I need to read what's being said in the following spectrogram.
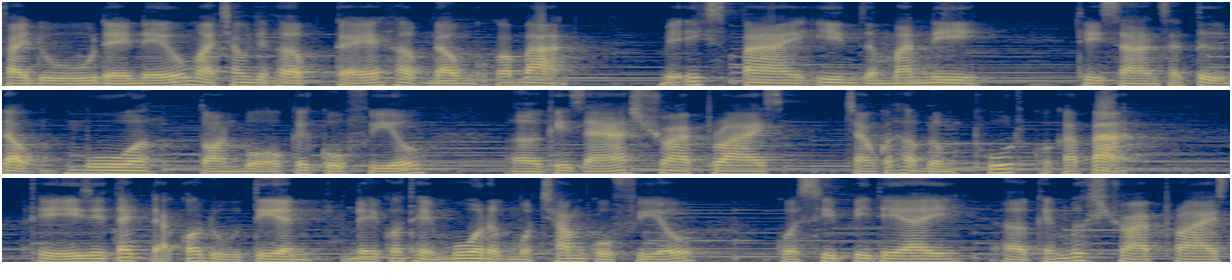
phải đủ để nếu mà trong trường hợp cái hợp đồng của các bạn bị expire in the money, thì sàn sẽ tự động mua toàn bộ cái cổ phiếu ở cái giá strike price trong cái hợp đồng put của các bạn thì EasyTech đã có đủ tiền để có thể mua được 100 cổ phiếu của CPTA ở cái mức strike price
